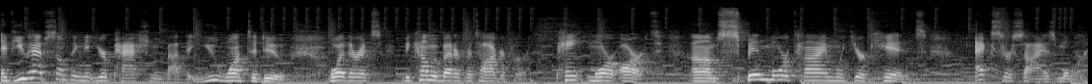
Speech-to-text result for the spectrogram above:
If you have something that you're passionate about that you want to do, whether it's become a better photographer, paint more art, um, spend more time with your kids, exercise more.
